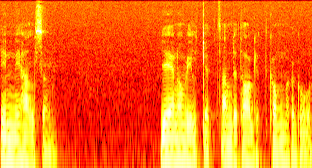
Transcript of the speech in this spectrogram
in i halsen genom vilket andetaget kommer och går.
